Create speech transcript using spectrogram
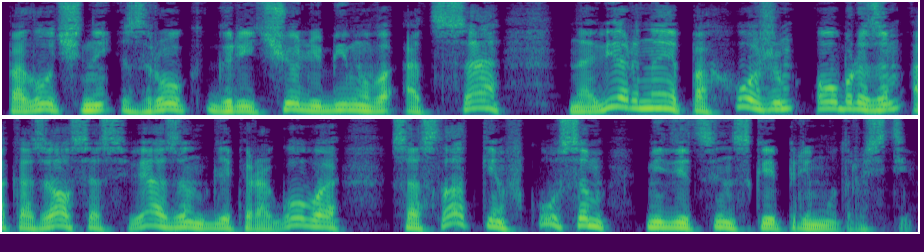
полученный из рук горячо любимого отца, наверное, похожим образом оказался связан для Пирогова со сладким вкусом медицинской премудрости.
